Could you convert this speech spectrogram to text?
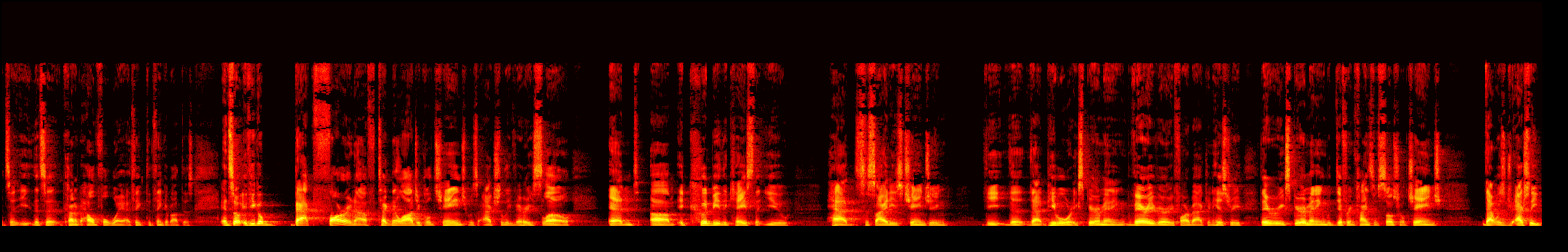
It's a that's a kind of helpful way I think to think about this. And so if you go back far enough, technological change was actually very slow and um, it could be the case that you had societies changing, the, the, that people were experimenting very, very far back in history. They were experimenting with different kinds of social change that was actually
